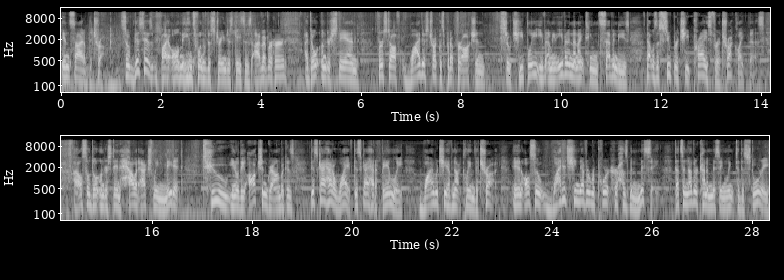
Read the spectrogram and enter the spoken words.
inside of the truck. So this is by all means one of the strangest cases I've ever heard. I don't understand First off, why this truck was put up for auction so cheaply. Even, I mean, even in the 1970s, that was a super cheap price for a truck like this. I also don't understand how it actually made it to you know the auction ground because this guy had a wife this guy had a family. Why would she have not claimed the truck? And also why did she never report her husband missing? That's another kind of missing link to the story.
